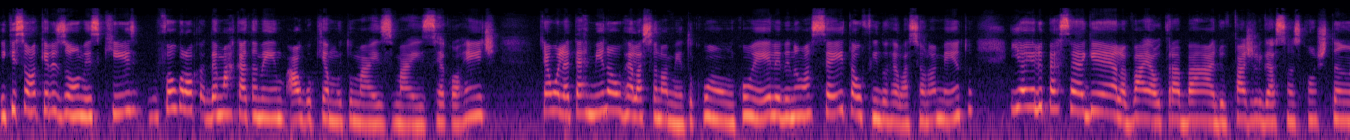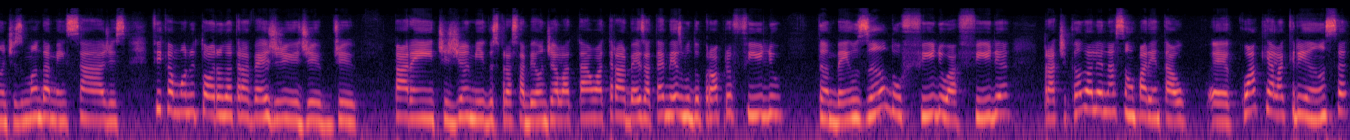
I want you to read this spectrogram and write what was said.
e que são aqueles homens que vou colocar, demarcar também algo que é muito mais mais recorrente, que a mulher termina o relacionamento com, com ele, ele não aceita o fim do relacionamento e aí ele persegue ela, vai ao trabalho, faz ligações constantes, manda mensagens, fica monitorando através de, de, de parentes, de amigos para saber onde ela está, ou através até mesmo do próprio filho também usando o filho a filha, praticando alienação parental é, com aquela criança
